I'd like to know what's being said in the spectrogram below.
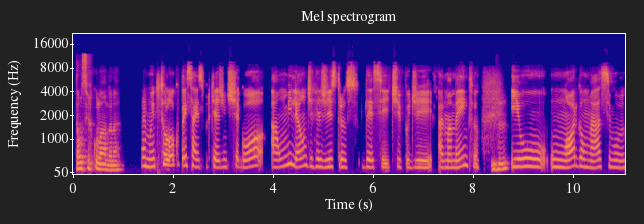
estão circulando, né? É muito louco pensar isso, porque a gente chegou a um milhão de registros desse tipo de armamento uhum. e o, um órgão máximo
